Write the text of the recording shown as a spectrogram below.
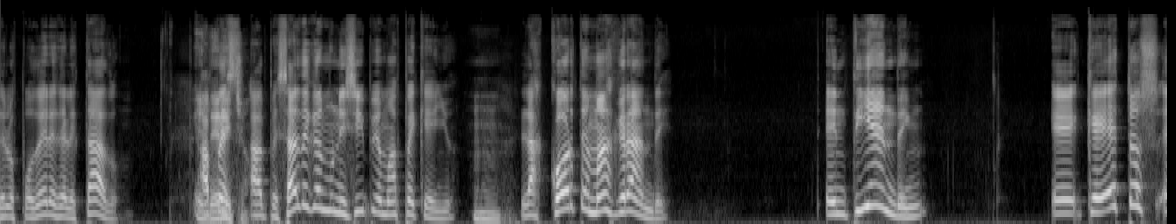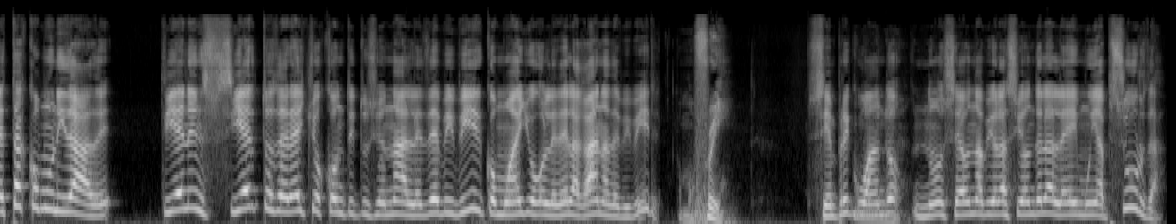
de los poderes del Estado. El a, a pesar de que el municipio es más pequeño, las cortes más grandes entienden eh, que estos, estas comunidades tienen ciertos derechos constitucionales de vivir como a ellos les dé la gana de vivir, Como free. siempre y cuando no sea una violación de la ley muy absurda.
